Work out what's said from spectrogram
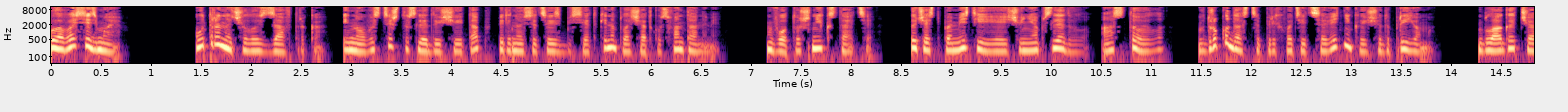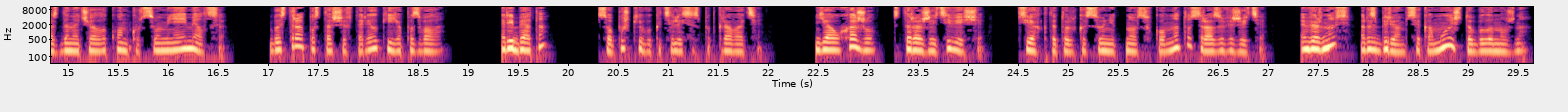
Глава седьмая. Утро началось с завтрака, и новости, что следующий этап переносится из беседки на площадку с фонтанами. Вот уж не кстати. Ту часть поместья я еще не обследовала, а стоило. Вдруг удастся перехватить советника еще до приема. Благо, час до начала конкурса у меня имелся. Быстро опустошив тарелки, я позвала. «Ребята?» Сопушки выкатились из-под кровати. «Я ухожу. Сторожите вещи. Всех, кто только сунет нос в комнату, сразу вяжите. Вернусь, разберемся, кому и что было нужно».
